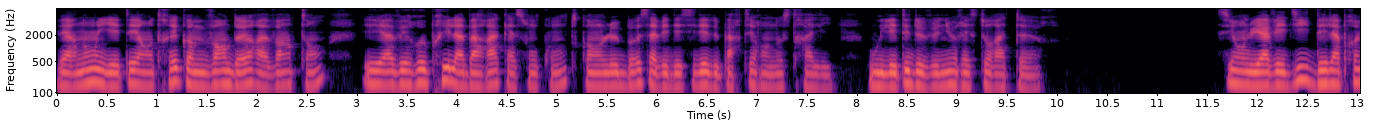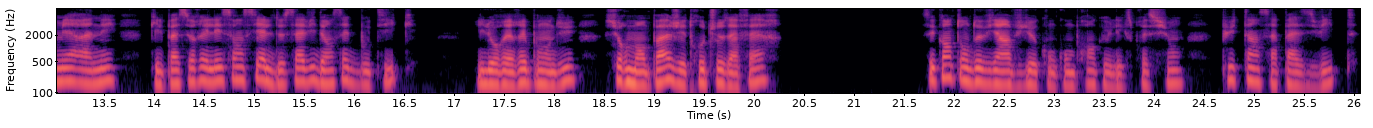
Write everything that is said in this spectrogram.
Vernon y était entré comme vendeur à vingt ans et avait repris la baraque à son compte quand le boss avait décidé de partir en Australie, où il était devenu restaurateur. Si on lui avait dit dès la première année qu'il passerait l'essentiel de sa vie dans cette boutique, il aurait répondu Sûrement pas, j'ai trop de choses à faire. C'est quand on devient vieux qu'on comprend que l'expression putain ça passe vite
